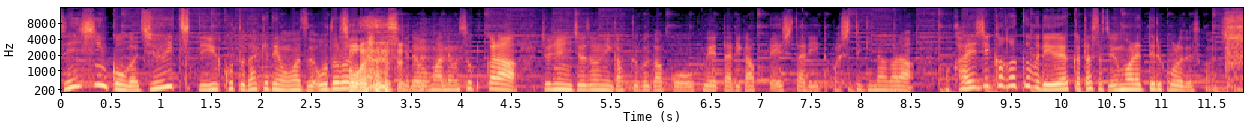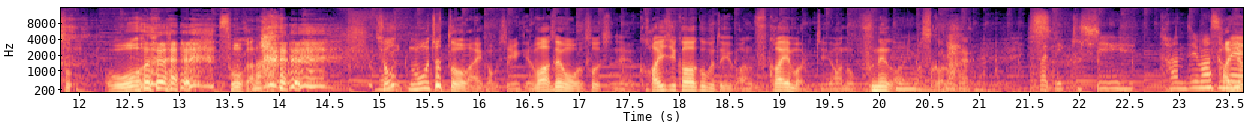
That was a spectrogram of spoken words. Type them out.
全進行が11っていうことだけでもまず驚いたんですけどまあでもそこから徐々に徐々に学部がこう増えたり合併したりとかしてきながら、まあ、開示科学部でようやく私たち生まれてる頃ですからね。おお そうかなちょもうちょっと前かもしれんけどまあでもそうですね。海事科学部といえばあの深江丸というあの船がありますからね。ぱ歴史感じますね。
